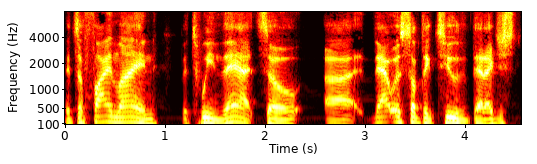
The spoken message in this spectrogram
it's a fine line between that. So uh that was something too that i just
